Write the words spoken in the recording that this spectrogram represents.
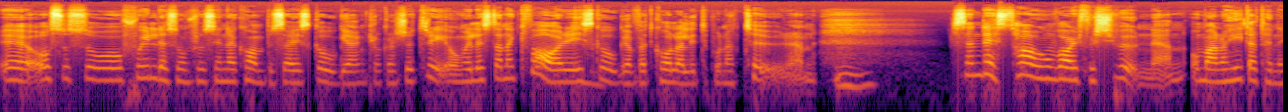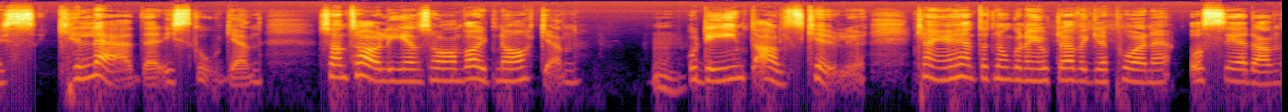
Eh, och så, så skildes hon från sina kompisar i skogen klockan 23. Hon ville stanna kvar Mm. i skogen för att kolla lite på naturen. Sen dess har hon varit försvunnen och man har hittat hennes kläder i skogen. Så antagligen så har hon varit naken. Mm. Och det är inte alls kul ju. Kan ju ha hänt att någon har gjort övergrepp på henne och sedan,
